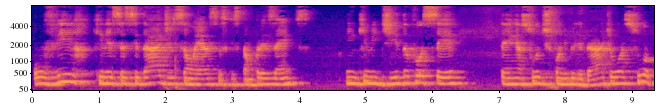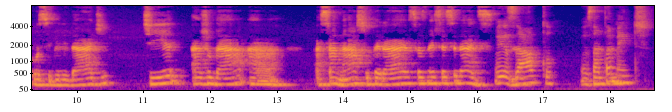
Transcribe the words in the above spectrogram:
ouvir que necessidades são essas que estão presentes, em que medida você tem a sua disponibilidade ou a sua possibilidade de ajudar a, a sanar, superar essas necessidades. Exato, né? exatamente.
